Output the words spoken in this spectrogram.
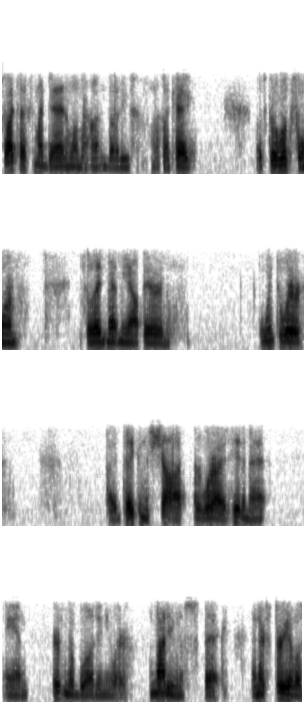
So I texted my dad and one of my hunting buddies. I was like, hey, let's go look for him. So they met me out there and went to where I had taken the shot or where I had hit him at, and there's no blood anywhere, not even a speck. And there's three of us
